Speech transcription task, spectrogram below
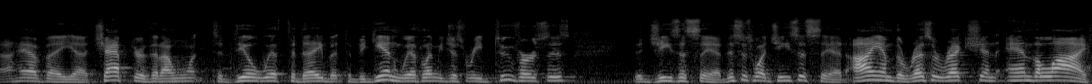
I have a uh, chapter that I want to deal with today, but to begin with, let me just read two verses that Jesus said. This is what Jesus said I am the resurrection and the life.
